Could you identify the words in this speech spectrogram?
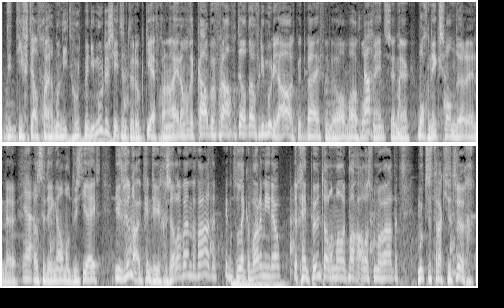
die, die vertelt gewoon helemaal niet hoe het met die moeder zit natuurlijk. Die heeft gewoon een hele koude verhaal verteld over die moeder. Ja, ik het wijf en wel, wel goed Ja. mens. En er mocht niks van haar. En eh, Ja. dat soort dingen allemaal. Dus die heeft, die zo, nou, ik vind het hier gezellig bij mijn vader. Ik moet lekker warm hier ook. Geen punt allemaal. Ik mag alles van mijn vader. Moeten straks weer terug.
